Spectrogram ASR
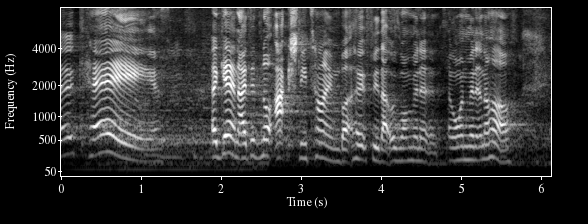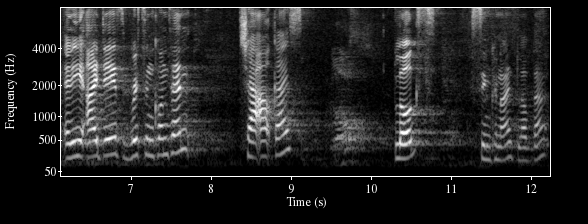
Okay. Again, I did not actually time, but hopefully that was one minute, one minute and a half. Any ideas, written content? Shout out, guys. Blogs. Blogs. Synchronized, love that.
